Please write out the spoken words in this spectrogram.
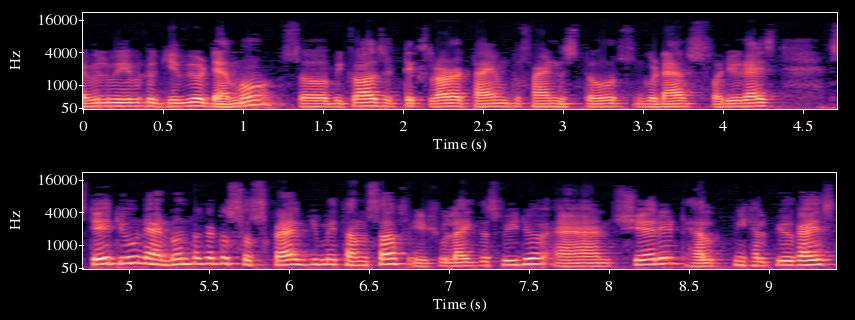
i will be able to give you a demo. So because it takes a lot of time to find the stores good apps for you guys. Stay tuned and don't forget to subscribe give me thumbs up if you like this video and share it. Help me help you guys.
